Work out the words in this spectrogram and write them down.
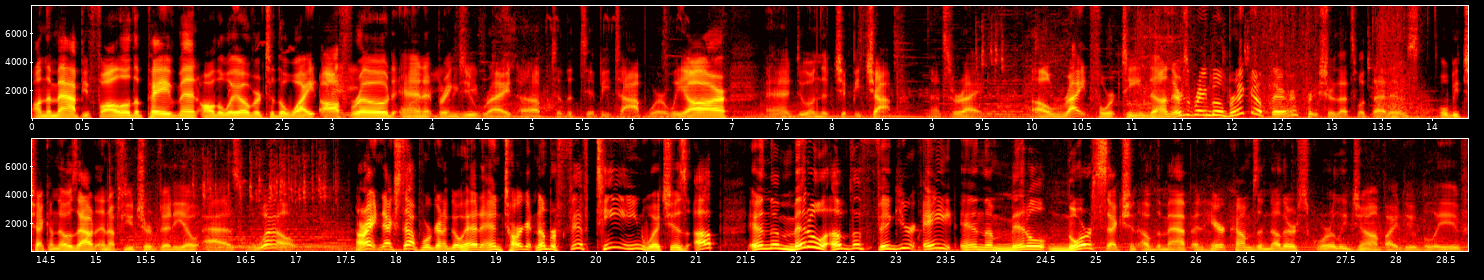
on the map, you follow the pavement all the way over to the white off-road, and it brings you right up to the tippy top where we are and doing the chippy chop. That's right. All right, 14 done. There's a rainbow brick up there. I'm pretty sure that's what that is. We'll be checking those out in a future video as well. All right, next up, we're going to go ahead and target number 15, which is up in the middle of the figure eight, in the middle north section of the map. And here comes another squirrely jump, I do believe.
